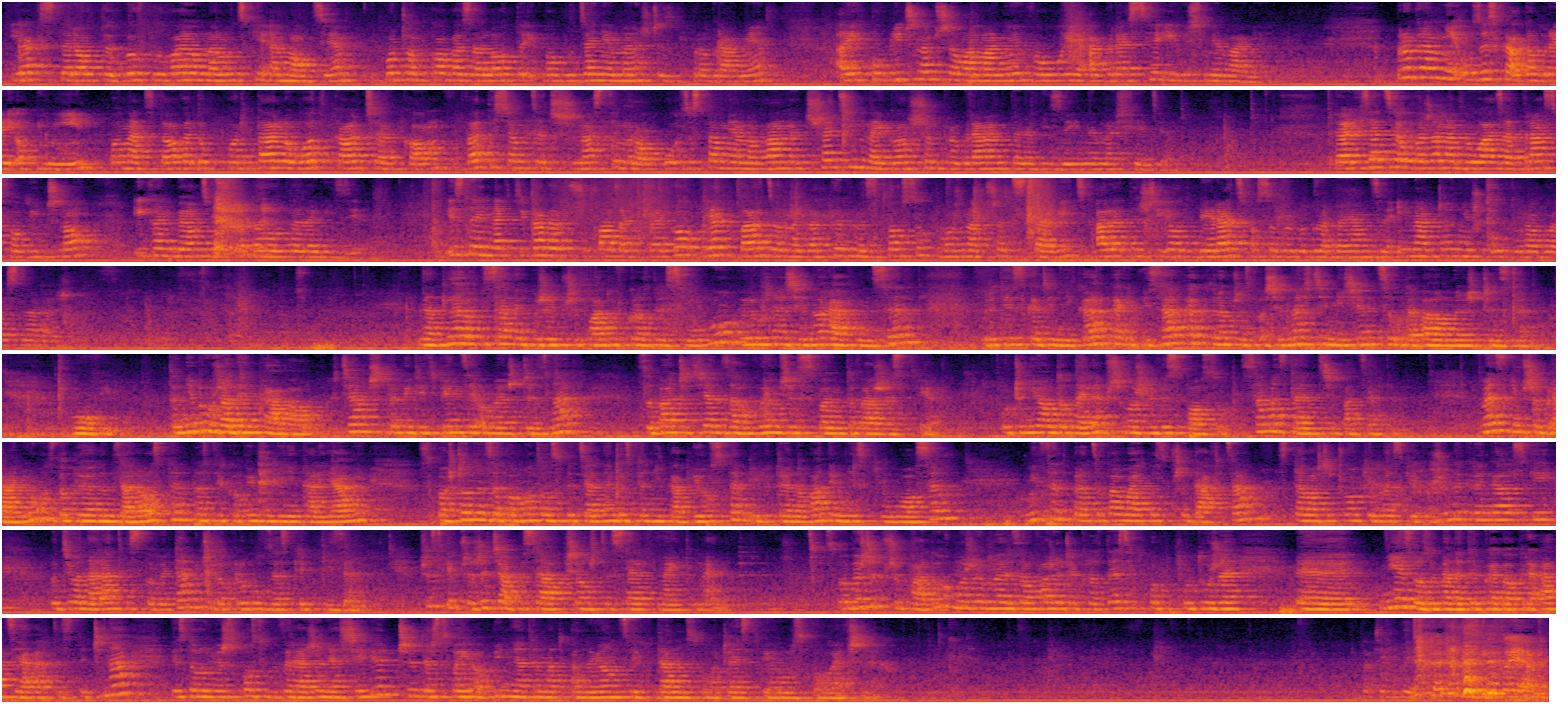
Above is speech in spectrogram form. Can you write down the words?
jak stereotypy wpływają na ludzkie emocje początkowe zaloty i pobudzenie mężczyzn w programie, a ich publiczne przełamanie wywołuje agresję i wyśmiewanie. Program nie uzyskał dobrej opinii, ponadto według portalu whatculture.com w 2013 roku został mianowany trzecim najgorszym programem telewizyjnym na świecie. Realizacja uważana była za transfobiczną i hańbiącą światową telewizję. Jest to jednak ciekawy przypadek tego, w jak bardzo negatywny sposób można przedstawić, ale też i odbierać osoby wyglądające inaczej niż kulturowo jest należy. Na tle opisanych wyżej przykładów crossdressingu wyróżnia się Nora Vincent, brytyjska dziennikarka i pisarka, która przez 18 miesięcy udawała mężczyznę. Mówi, to nie był żaden kawał. Chciałam się dowiedzieć więcej o mężczyznach, zobaczyć jak zachowują się w swoim towarzystwie. Uczyniłam to w najlepszy możliwy sposób, sama stając się facetem. W męskim przebraniu, z doklejonym zarostem, plastikowymi genitaliami, spłaszczonym za pomocą specjalnego stanika biustem i wytrenowanym niskim głosem, Vincent pracowała jako sprzedawca, stała się członkiem męskiej drużyny kręgalskiej, chodziła na randki z kobietami czy do klubów ze striptizem. Wszystkie przeżycia opisała w książce Self-Made Man. Z powyższych przykładów możemy zauważyć, że crossdressing w popkulturze e, nie jest rozumiany tylko jako kreacja artystyczna, jest to również sposób wyrażenia siebie, czy też swojej opinii na temat panujących w danym społeczeństwie ról społecznych. Dziękuję. Dziękujemy.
